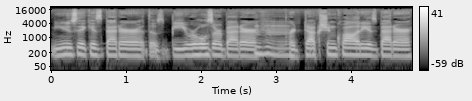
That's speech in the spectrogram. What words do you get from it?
music is better. Those B rolls are better. Mm-hmm. Production quality is better.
